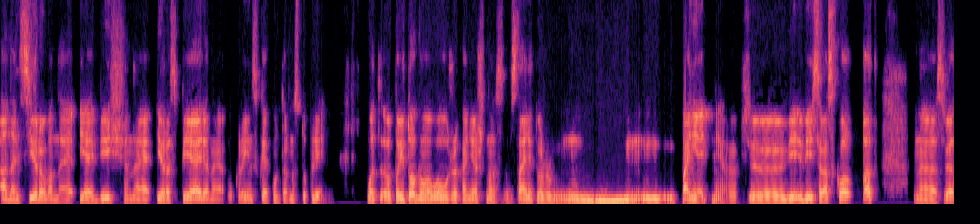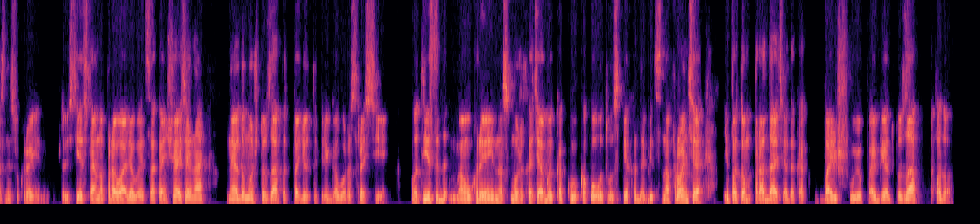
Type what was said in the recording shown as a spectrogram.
анонсированное и обещанное и распиаренное украинское контрнаступление. Вот э, по итогам его уже, конечно, станет уже ну, понятнее весь расклад, э, связанный с Украиной. То есть если оно проваливается окончательно, ну, я думаю, что Запад пойдет на переговоры с Россией. Вот если Украина сможет хотя бы какую, какого-то успеха добиться на фронте и потом продать это как большую победу Западу,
